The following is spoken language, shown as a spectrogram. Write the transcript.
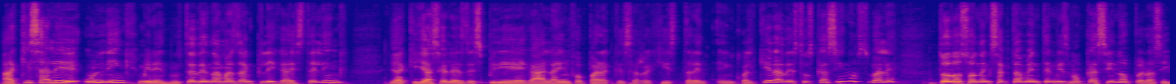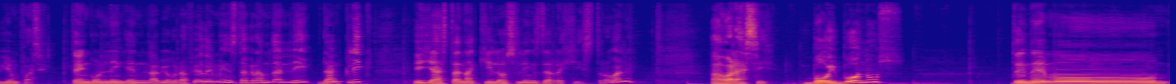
Aquí sale un link, miren, ustedes nada más dan clic a este link y aquí ya se les despliega la info para que se registren en cualquiera de estos casinos, ¿vale? Todos son exactamente el mismo casino, pero así bien fácil. Tengo un link en la biografía de mi Instagram, dan, dan clic y ya están aquí los links de registro, ¿vale? Ahora sí, voy bonus. Tenemos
